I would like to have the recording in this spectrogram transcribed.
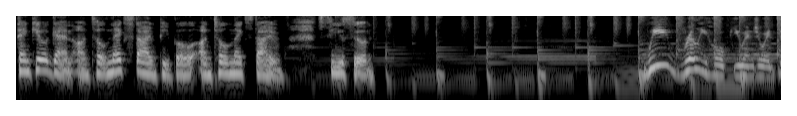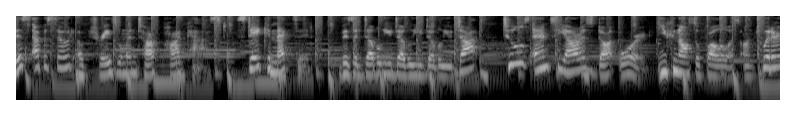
Thank you again. Until next time, people. Until next time. See you soon. We really hope you enjoyed this episode of Tradeswoman Talk podcast. Stay connected. Visit www.toolsandtiaras.org. You can also follow us on Twitter,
